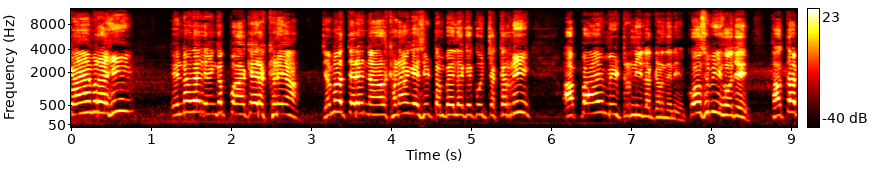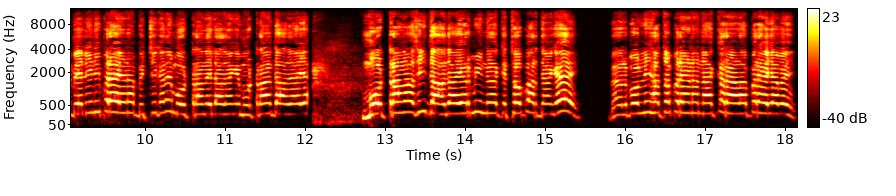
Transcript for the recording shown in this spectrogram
ਕਾਇਮ ਰਹੀਂ, ਇਹਨਾਂ ਦੇ ਰਿੰਗ ਪਾ ਕੇ ਰੱਖਣੇ ਆ। ਜਮਾ ਤੇਰੇ ਨਾਲ ਖੜਾਂਗੇ, ਅਸੀਂ ਟੰਬੇ ਲੈ ਕੇ ਕੋਈ ਚੱਕਰ ਨਹੀਂ। ਆਪਾਂ ਇਹ ਮੀਟਰ ਨਹੀਂ ਲੱਗਣ ਦੇਣੇ। ਕੁਛ ਵੀ ਹੋ ਜੇ ਹੱਤਾ ਬਿੱਲ ਹੀ ਨਹੀਂ ਭਰਾ ਜਾਣਾ। ਵਿੱਚ ਕਹਿੰਦੇ ਮੋਟਰਾਂ ਦੇ ਲਾ ਦਾਂਗੇ, ਮੋਟਰਾਂ ਦਾ ਦਾ ਯਾਰ ਮੋਟਰਾਂ ਦਾ ਅਸੀਂ 10000 ਮਹੀਨਾ ਕਿੱਥੋਂ ਭਰ ਦਾਂਗੇ ਬਿੱਲ ਬੁੱਲ ਨਹੀਂ ਹੱਥੋਂ ਭਰਿਆ ਨਾ ਘਰਾਂ ਵਾਲਾ ਭਰਿਆ ਜਾਵੇ।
